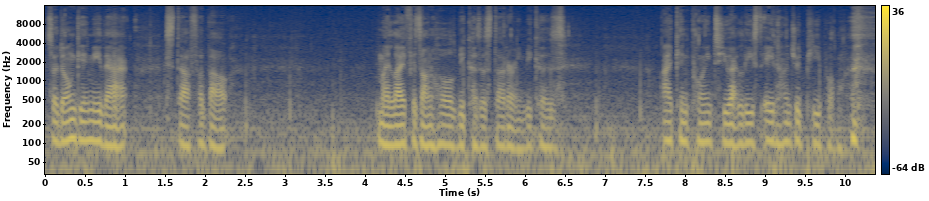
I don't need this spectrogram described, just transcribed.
So don't give me that stuff about my life is on hold because of stuttering because I can point to at least 800 people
